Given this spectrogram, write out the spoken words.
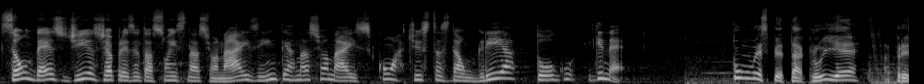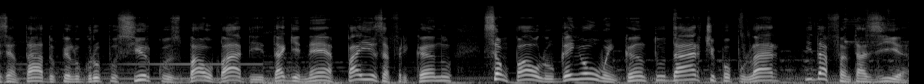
São dez dias de apresentações nacionais e internacionais com artistas da Hungria, Togo e Guiné. Com o espetáculo IE, apresentado pelo grupo Circos Baobab da Guiné, país africano, São Paulo ganhou o encanto da arte popular e da fantasia.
